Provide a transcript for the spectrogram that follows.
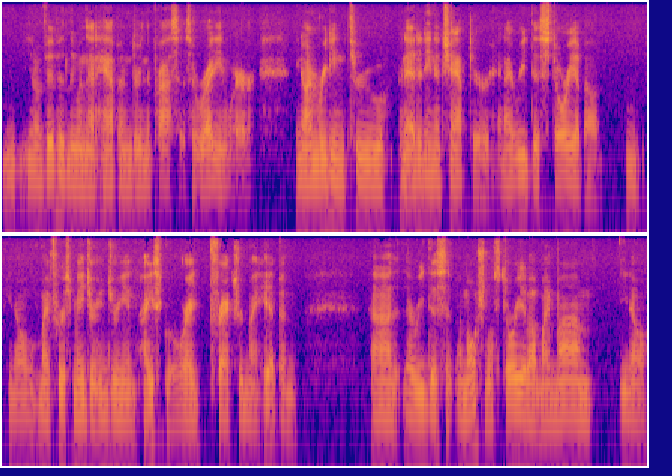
you know, vividly when that happened during the process of writing, where, you know, I'm reading through and editing a chapter, and I read this story about you know, my first major injury in high school where I fractured my hip, and uh, I read this emotional story about my mom, you know,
